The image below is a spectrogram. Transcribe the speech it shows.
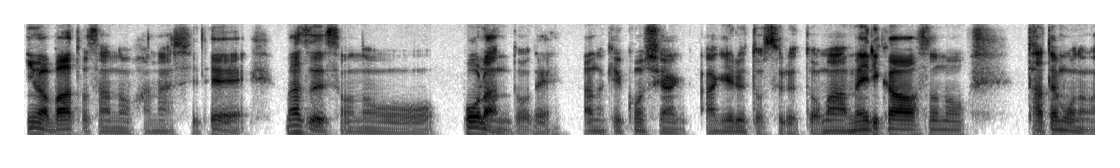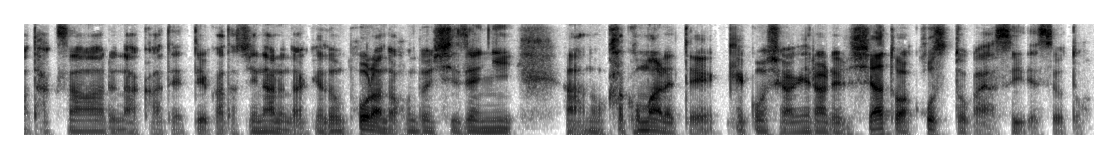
今、バートさんのお話で、まず、その、ポーランドであの結婚式を挙げるとすると、まあ、アメリカはその建物がたくさんある中でっていう形になるんだけど、ポーランドは本当に自然にあの囲まれて結婚式を挙げられるし、あとはコストが安いですよと。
